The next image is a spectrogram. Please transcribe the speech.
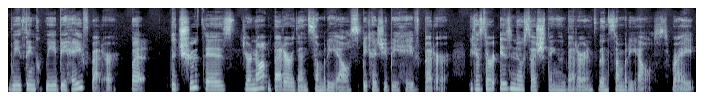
we think we behave better. But the truth is, you're not better than somebody else because you behave better, because there is no such thing as better than somebody else, right?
